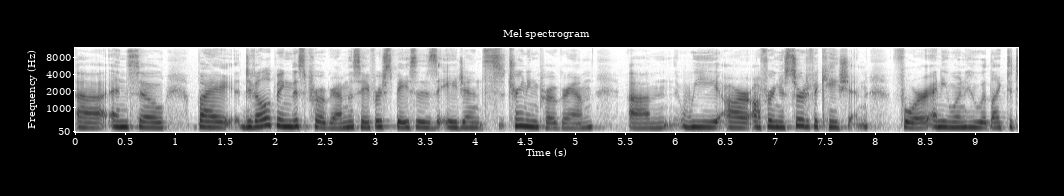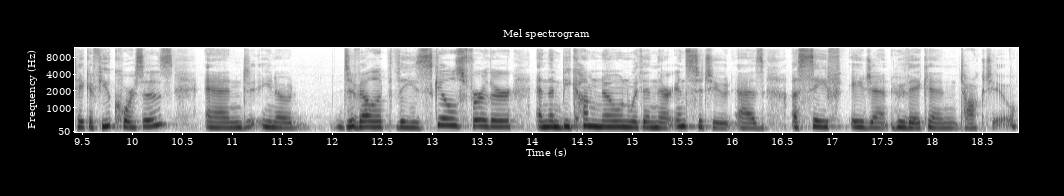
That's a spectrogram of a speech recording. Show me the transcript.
Uh, and so by developing this program, the Safer Spaces Agents Training Program, um, we are offering a certification for anyone who would like to take a few courses and, you know, develop these skills further and then become known within their institute as a safe agent who they can talk to.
